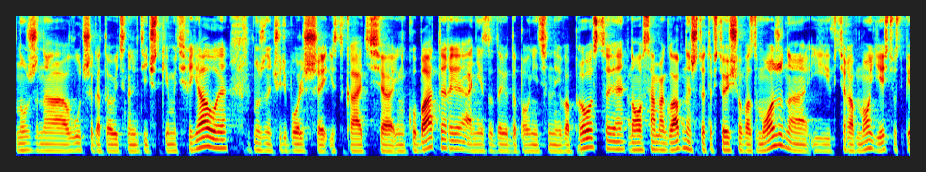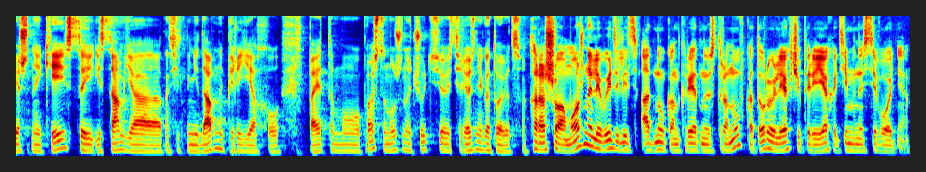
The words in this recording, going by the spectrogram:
нужно лучше готовить аналитические материалы, нужно чуть больше искать э, инкубаторы, они задают дополнительные вопросы. Но самое главное, что это все еще возможно, и и все равно есть успешные кейсы, и сам я относительно недавно переехал, поэтому просто нужно чуть серьезнее готовиться. Хорошо, а можно ли выделить одну конкретную страну, в которую легче переехать именно сегодня?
